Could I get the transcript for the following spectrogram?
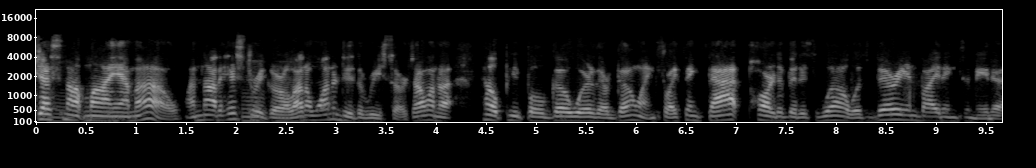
just not my. MO. I'm not a history girl. I Mhm. don't want to do the research. I want to help people go where they're going. So I think that part of it as well was very inviting to me to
